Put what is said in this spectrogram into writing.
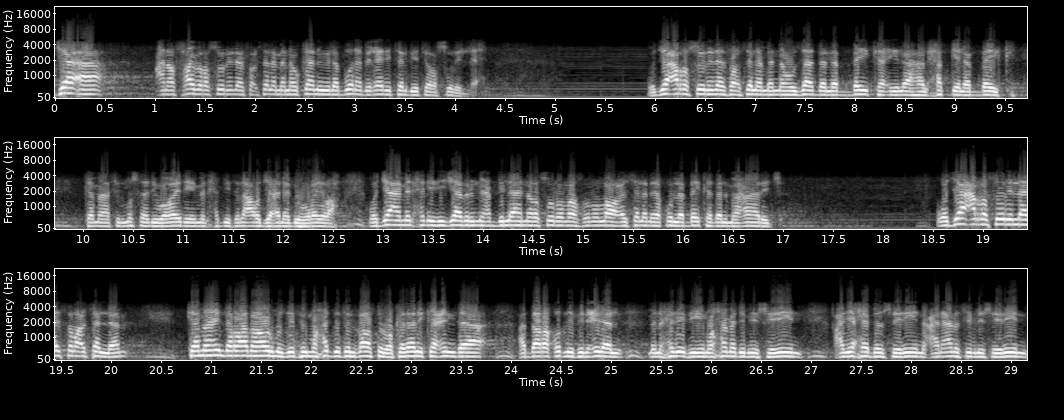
جاء عن أصحاب رسول الله صلى الله عليه وسلم أنه كانوا يلبون بغير تلبية رسول الله. وجاء عن رسول الله صلى الله عليه وسلم أنه زاد لبيك إله الحق لبيك كما في المسند وغيره من حديث الأعرج عن أبي هريرة. وجاء من حديث جابر بن عبد الله أن رسول الله صلى الله عليه وسلم يقول لبيك ذا المعارج. وجاء عن رسول الله صلى الله عليه وسلم كما عند الرابع هرمزي في المحدث الفاصل وكذلك عند الدار قطني في العلل من حديث محمد بن سيرين عن يحيى بن سيرين عن أنس بن سيرين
